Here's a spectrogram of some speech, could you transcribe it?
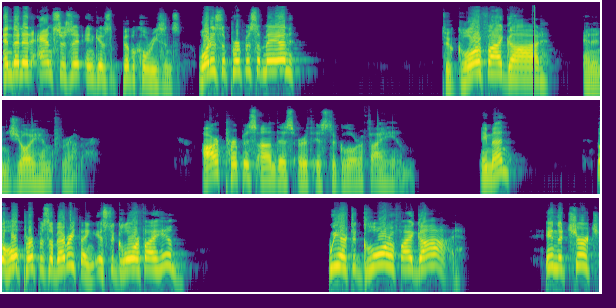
And then it answers it and gives biblical reasons. What is the purpose of man? To glorify God and enjoy Him forever. Our purpose on this earth is to glorify Him. Amen? The whole purpose of everything is to glorify Him. We are to glorify God. In the church,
